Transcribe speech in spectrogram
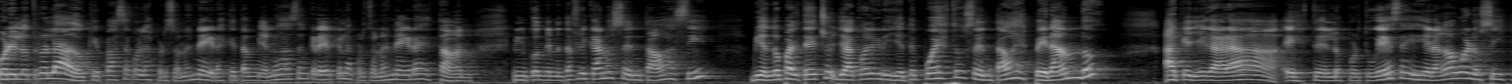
Por el otro lado, ¿qué pasa con las personas negras? Que también nos hacen creer que las personas negras estaban en el continente africano sentados así, viendo para el techo, ya con el grillete puesto, sentados esperando a que llegara este, los portugueses y dijeran, ah, bueno, sí,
